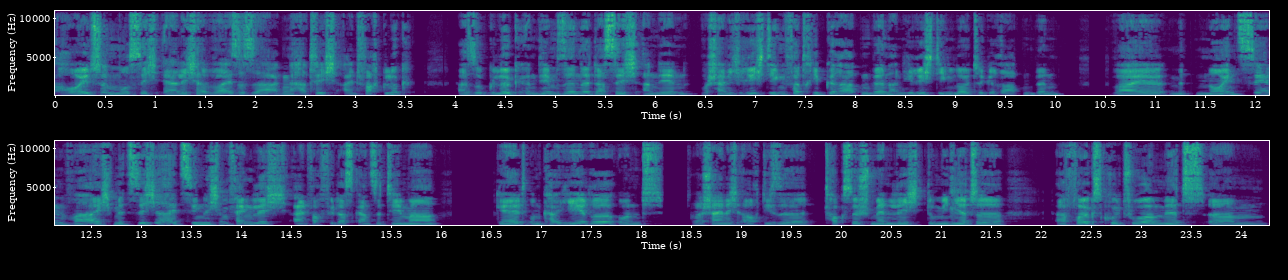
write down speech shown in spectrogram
heute muss ich ehrlicherweise sagen, hatte ich einfach Glück. Also Glück in dem Sinne, dass ich an den wahrscheinlich richtigen Vertrieb geraten bin, an die richtigen Leute geraten bin, weil mit 19 war ich mit Sicherheit ziemlich empfänglich einfach für das ganze Thema Geld und Karriere und wahrscheinlich auch diese toxisch männlich dominierte Erfolgskultur mit ähm,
